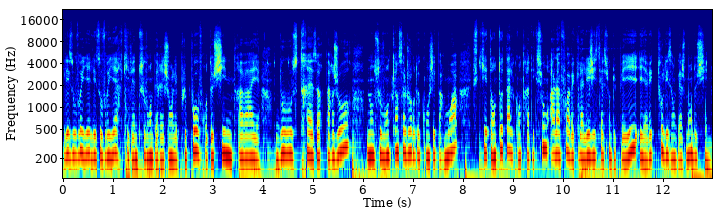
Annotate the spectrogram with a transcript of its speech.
Les ouvriers et les ouvrières qui viennent souvent des régions les plus pauvres de Chine travaillent 12-13 heures par jour, n'ont souvent qu'un seul jour de congé par mois, ce qui est en totale contradiction à la fois avec la législation du pays et avec tous les engagements de Chine.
